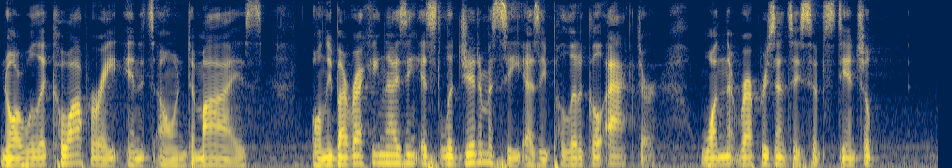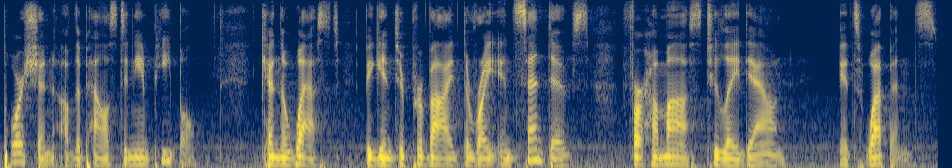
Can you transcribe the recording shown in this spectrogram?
nor will it cooperate in its own demise. Only by recognizing its legitimacy as a political actor, one that represents a substantial portion of the Palestinian people, can the West begin to provide the right incentives for Hamas to lay down its weapons.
